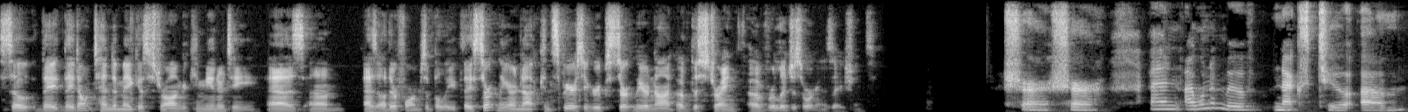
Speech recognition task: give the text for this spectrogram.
So they, they don't tend to make as strong a community as um, as other forms of belief. They certainly are not conspiracy groups. Certainly are not of the strength of religious organizations. Sure, sure. And I want to move next to um,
